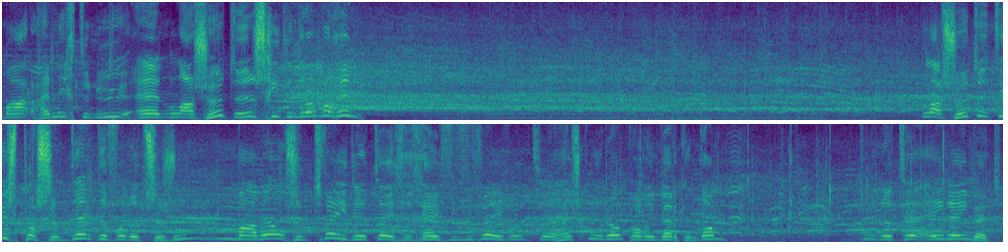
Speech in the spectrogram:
Maar hij ligt er nu en Lars Hutte schiet er ook nog in. Lars het is pas zijn derde van het seizoen. Maar wel zijn tweede tegen GVVV. Want hij scoorde ook al in Werkendam. Toen het 1-1 werd.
